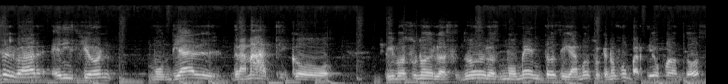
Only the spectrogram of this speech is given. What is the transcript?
desde el bar, edición mundial dramático. Vimos uno de los, uno de los momentos, digamos, porque no fue un partido, fueron dos,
